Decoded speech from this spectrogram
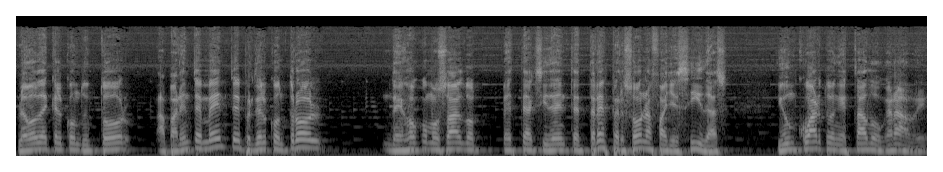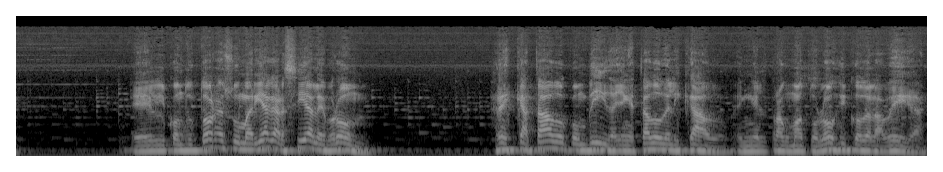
luego de que el conductor aparentemente perdió el control, dejó como saldo este accidente tres personas fallecidas y un cuarto en estado grave. El conductor Jesús María García Lebrón, rescatado con vida y en estado delicado en el traumatológico de La Vega.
